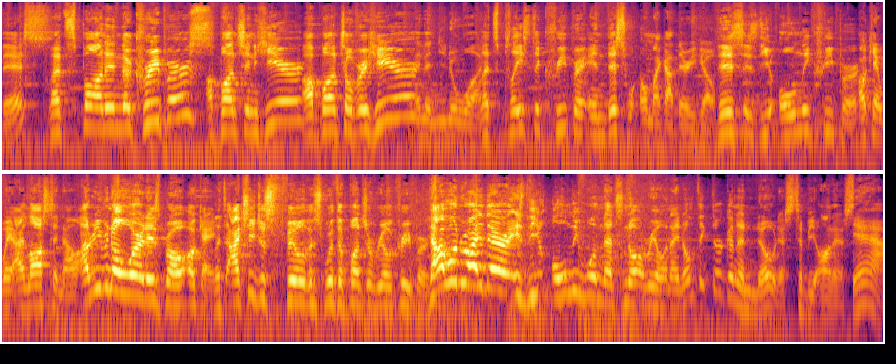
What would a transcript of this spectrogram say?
this, let's spawn in the creepers, a bunch in here, a bunch over here, and then you know what? Let's place the creeper in this one. Oh my god, there you go. This is the only creeper. Okay, wait, I lost it now. I don't even know where it is, bro. Okay, let's actually just fill this with a bunch of real creepers. That one right there is the only one that's not real, and I don't think they're gonna notice, to be honest. Yeah.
